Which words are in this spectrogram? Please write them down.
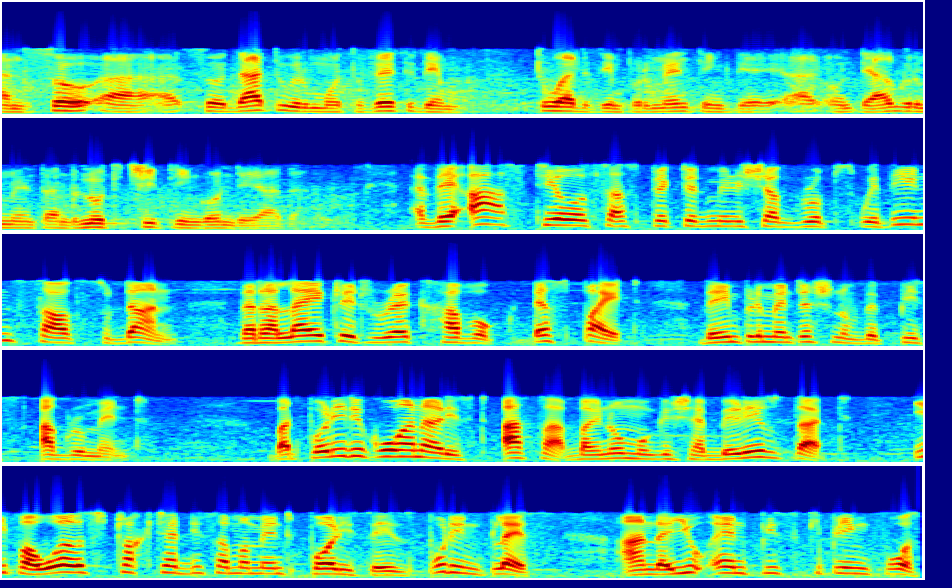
and so uh, so that will motivate them towards implementing the uh, on the agreement and not cheating on the other. There are still suspected militia groups within South Sudan that are likely to wreak havoc despite the implementation of the peace agreement. But political analyst Arthur Bainomugisha believes that if a well-structured disarmament policy is put in place and a UN peacekeeping force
